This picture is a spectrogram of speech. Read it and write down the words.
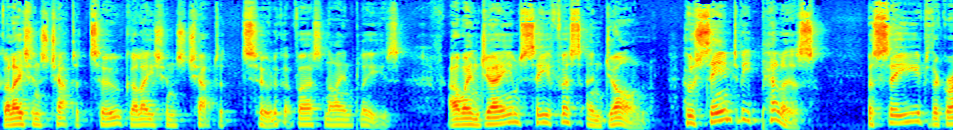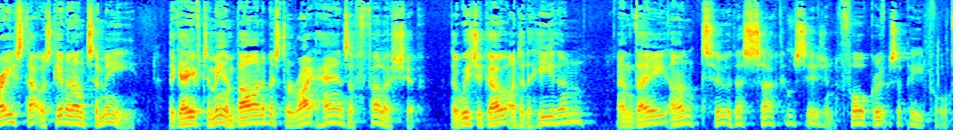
Galatians chapter 2, Galatians chapter 2, look at verse 9, please. And when James, Cephas, and John, who seemed to be pillars, perceived the grace that was given unto me, they gave to me and Barnabas the right hands of fellowship, that we should go unto the heathen, and they unto the circumcision. Four groups of people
